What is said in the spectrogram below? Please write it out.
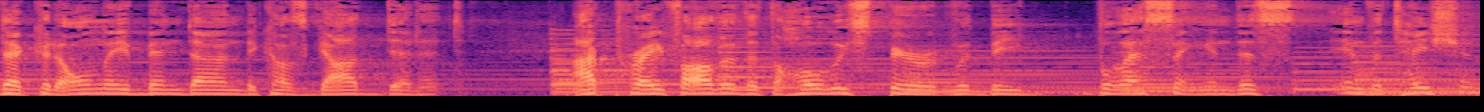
that could only have been done because God did it. I pray, Father, that the Holy Spirit would be blessing in this invitation.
